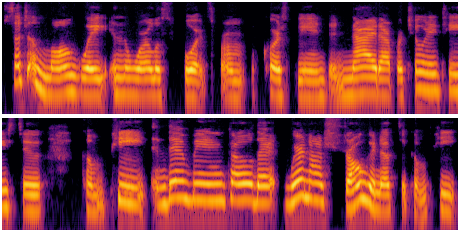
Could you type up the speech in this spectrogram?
such a long way in the world of sports, from of course being denied opportunities to compete, and then being told that we're not strong enough to compete.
